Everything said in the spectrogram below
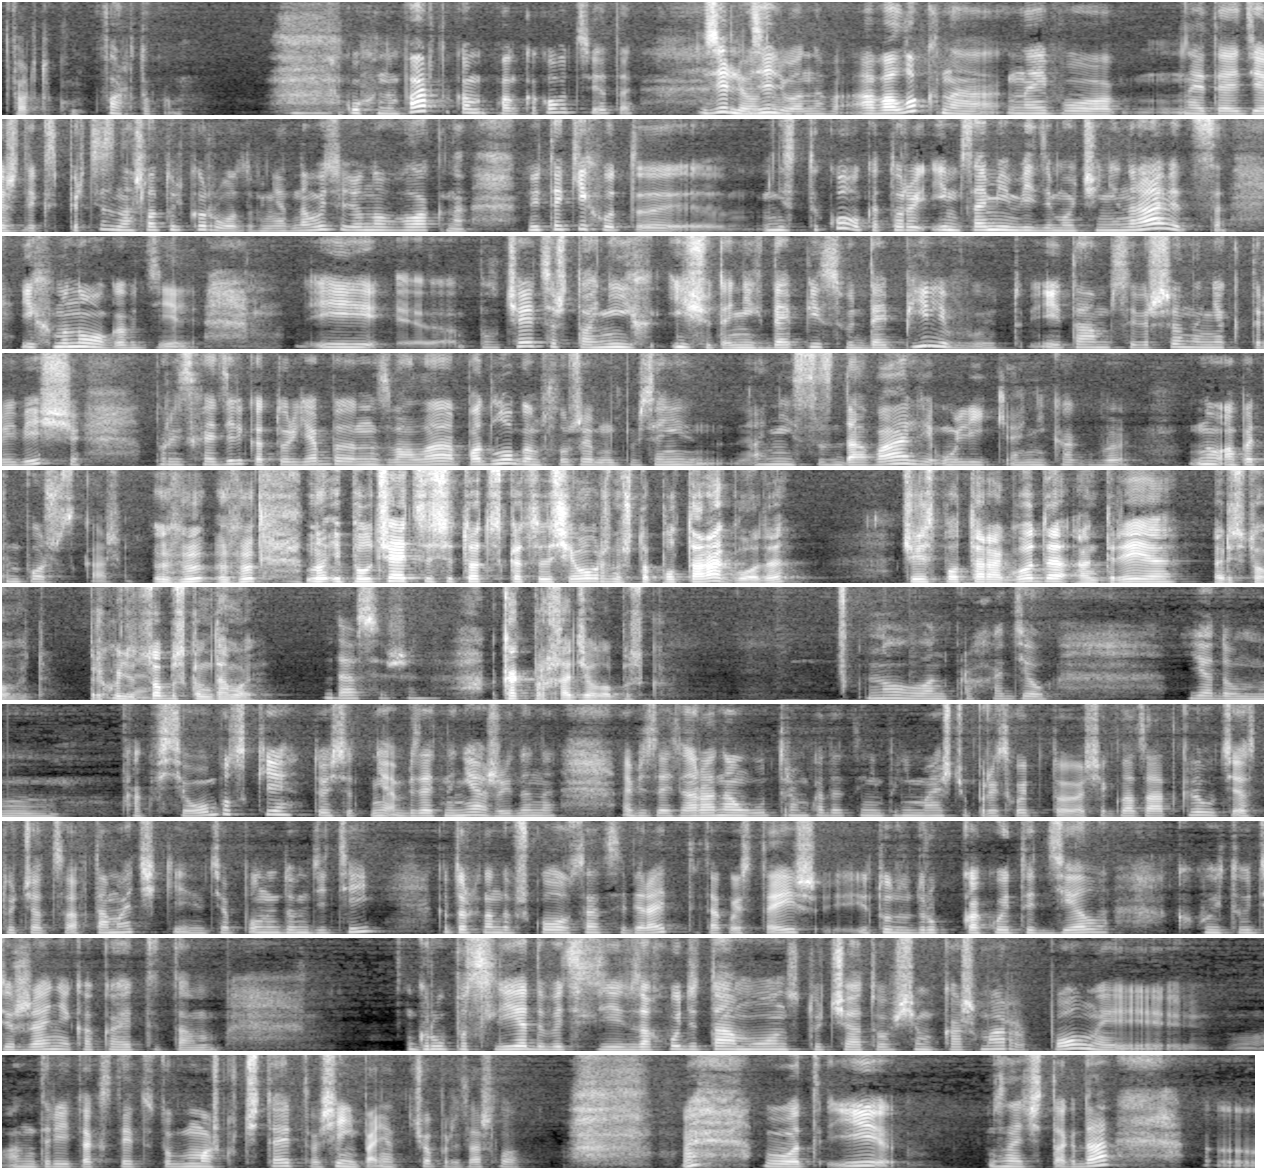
Фартуком. Фартуком. Кухонным фартуком. Какого цвета? Зеленого. Зеленого. А волокна на его на этой одежде экспертиза нашла только розовый, ни одного зеленого волокна. Ну и таких вот э, нестыковок, которые им самим, видимо, очень не нравятся, их много в деле. И э, получается, что они их ищут, они их дописывают, допиливают, и там совершенно некоторые вещи происходили, которые я бы назвала подлогом служебным. То есть они, они создавали улики, они как бы ну, об этом позже скажем. Угу, угу. Ну и получается ситуация скажется следующим образом, что полтора года, через полтора года Андрея арестовывают. Приходит да. с обыском домой. Да, совершенно. Как проходил обыск? Ну, он проходил, я думаю, как все обыски, то есть это не обязательно неожиданно, обязательно рано утром, когда ты не понимаешь, что происходит, то вообще глаза открыл, у тебя стучатся автоматчики, у тебя полный дом детей – которых надо в школу, в сад собирать, ты такой стоишь, и тут вдруг какое-то дело, какое-то удержание, какая-то там группа следователей, заходит ОМОН, стучат. В общем, кошмар полный. Андрей так стоит, эту бумажку читает, вообще непонятно, что произошло. Вот, и, значит, тогда э,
